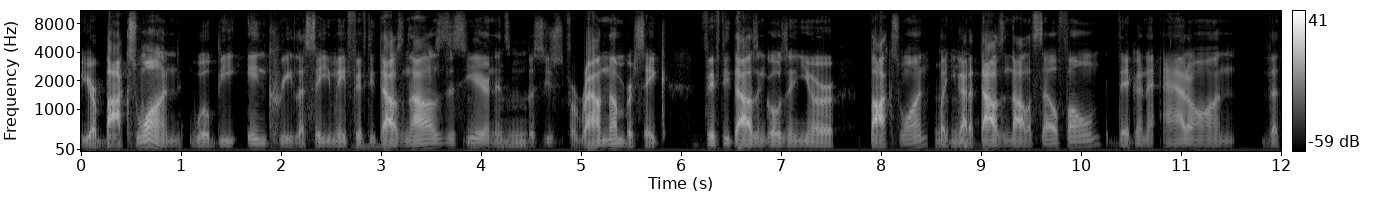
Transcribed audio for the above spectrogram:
your box one will be increased let's say you made $50000 this year and it's Mhm. let's use for round number sake 50000 goes in your box one but you Mhm. got a thousand dollar cell phone they're going to add on the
